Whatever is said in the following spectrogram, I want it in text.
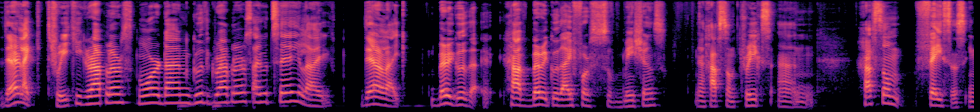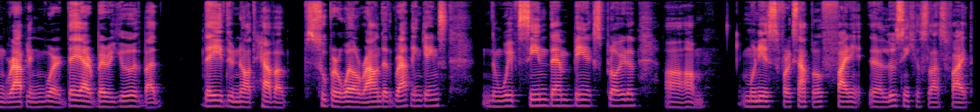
they're like tricky grapplers more than good grapplers, I would say. Like they are like very good, have very good eye for submissions and have some tricks and have some phases in grappling where they are very good, but they do not have a super well-rounded grappling games. We've seen them being exploited. Um, Muniz, for example, fighting uh, losing his last fight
